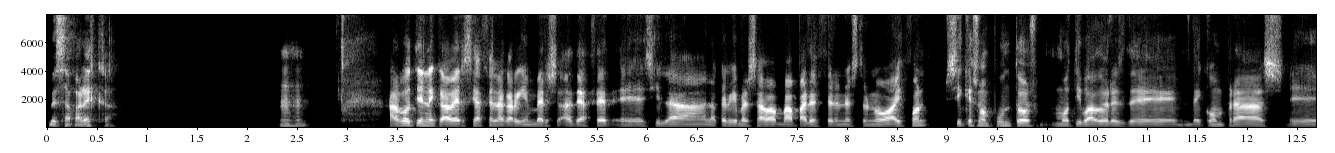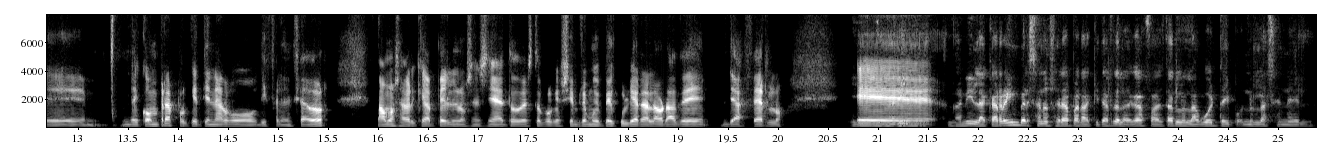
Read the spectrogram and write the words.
desaparezca. Algo tiene que haber si hacen la carga inversa, de hacer eh, si la, carga inversa va, a aparecer en nuestro nuevo iPhone. Sí que son puntos motivadores de, compras, eh, de compras porque tiene algo diferenciador. Vamos a ver qué Apple nos enseña de todo esto porque es siempre muy peculiar a la hora de, hacerlo. Eh, Dani, la carga inversa no será para quitarte las gafas, darle la vuelta y ponerlas en el.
